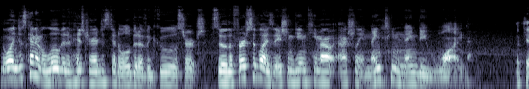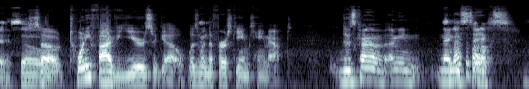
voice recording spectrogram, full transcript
Well, and just kind of a little bit of history. I just did a little bit of a Google search. So the first Civilization game came out actually in 1991. Okay, so, So 25 years ago was when the first game came out. Just kind of, I mean, So 96. that's about a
